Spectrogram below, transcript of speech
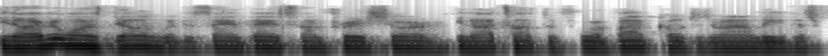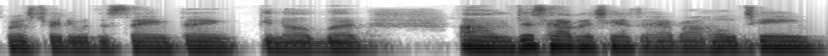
you know, everyone's dealing with the same thing. So I'm pretty sure, you know, I talked to four or five coaches around the league that's frustrated with the same thing, you know, but um, just having a chance to have our whole team,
